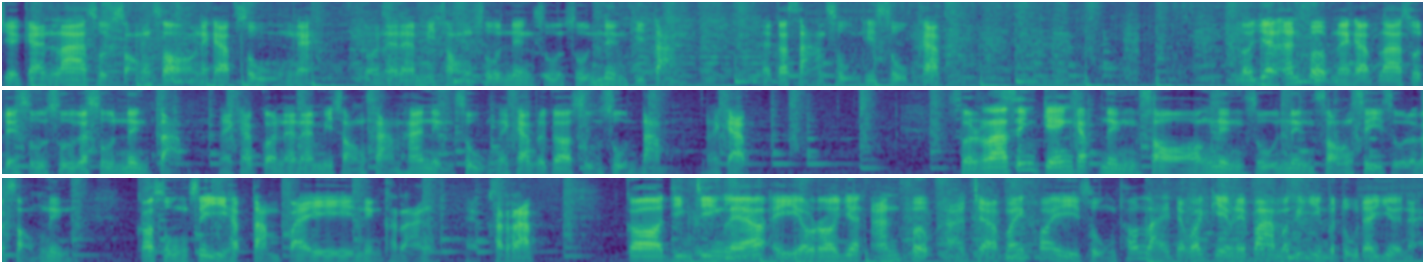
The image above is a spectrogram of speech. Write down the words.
เจอกันล่าสุด 2-2 นะครับ สูงนะ ก่อนหน้านั้นมี 2-0-1 0-0-1 ที่ต่ำ แล้วก็ 3-0 ที่สูงครับ รอยัลอันเฟิร์บนะครับล่าสุดเด็0-0ก็0-1ต่ำนะครับก่อนหน้านั้นมี2-3-5-1สูงนะครับแล้วก็0-0ต่ำนะครับส่วนราซิงเก้งครับ1-2 1-0 1-2 4-0แล้วก็2-1ก็สูง4ครับต่ำไป1ครั้งนะครับก็จริงๆ แล้วไอ้รอยัลอันเฟิร์บอาจจะไม่ค่อยสูงเท่าไหร่ แต่ว่าเกมในบ้านมันก็ยิงประตูได้เยอะนะ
